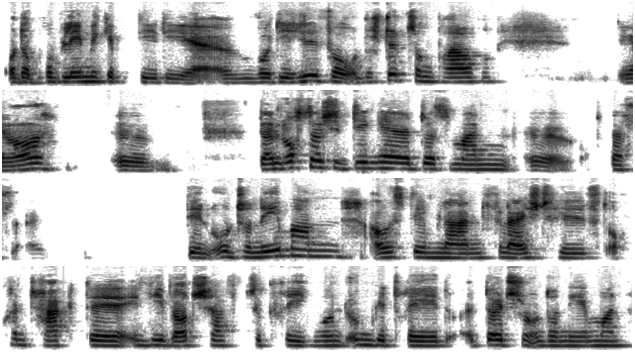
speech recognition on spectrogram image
oder Probleme gibt, die, die, äh, wo die Hilfe, Unterstützung brauchen. Ja, ähm, dann auch solche Dinge, dass man äh, das den Unternehmern aus dem Land vielleicht hilft, auch Kontakte in die Wirtschaft zu kriegen und umgedreht deutschen Unternehmern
